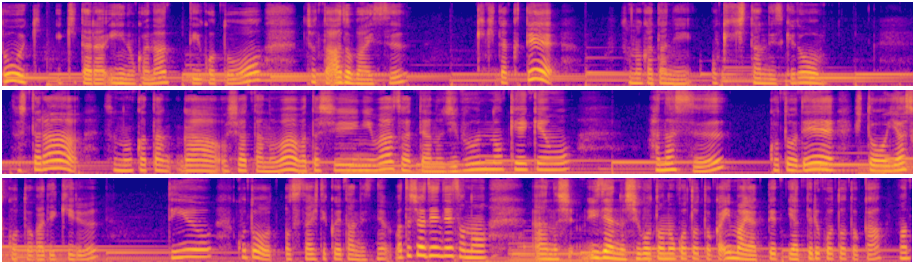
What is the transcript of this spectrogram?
どう生きたらいいのかなっていうことをちょっとアドバイス聞きたくてその方にお聞きしたんですけどそしたらその方がおっしゃったのは私にはそうやってあの自分の経験を話すことで人を癒すことができるっていうことをお伝えしてくれたんですね。私は全然そのあの以前の仕事のこととか今やってやってることとか全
